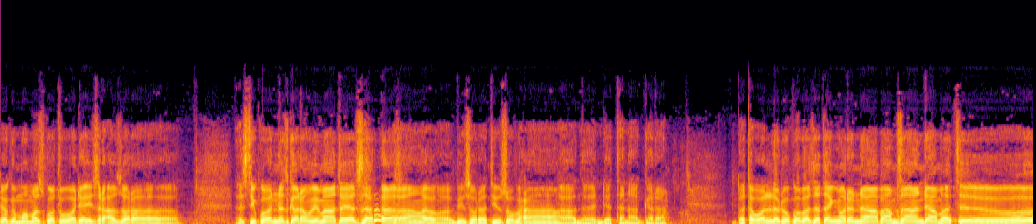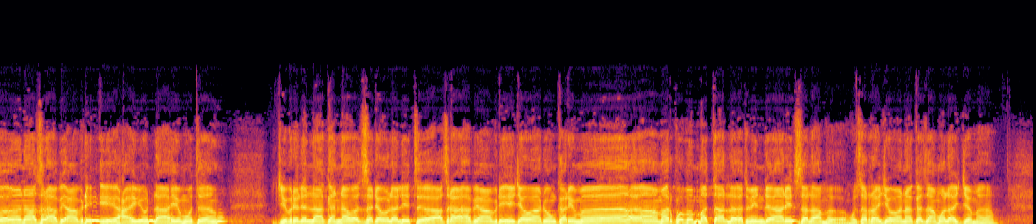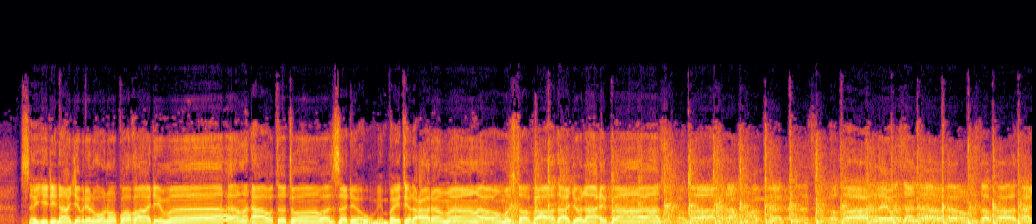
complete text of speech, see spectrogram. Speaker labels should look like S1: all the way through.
S1: ደግሞ መስኮቱ ወደ ኢስራ ዞረ። እስቲ ኮን ዝገረው ቢማ ተየሰረ ቢሱረቲ ሱብሓን እንዴት ተናገረ። በተወለዱ እኮ በዘጠኝ ወርና በአምሳ አንድ ዓመት ናስራ ቢአብዲ ሐዩን ላይሙት جبريل الله كان وزدوا لليت أسرى بعبدي جواد كريم. مركوب متالت من دار السلام مسرج ونقزا ملجم سيدنا جبريل ونوك وخادم. أوتت وزدوا من بيت الحرم مصطفى ذا جل أحباس الله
